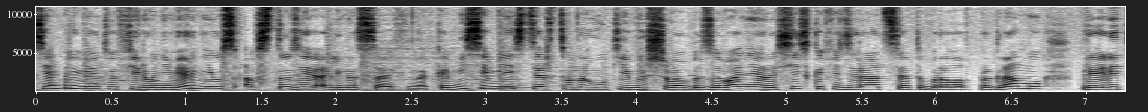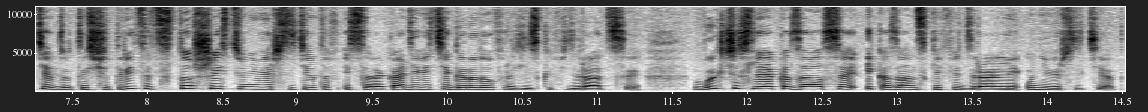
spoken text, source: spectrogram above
Всем привет! В эфире «Универ News», а в студии Алина Сафина. Комиссия Министерства науки и высшего образования Российской Федерации отобрала в программу «Приоритет-2030» 106 университетов из 49 городов Российской Федерации. В их числе оказался и Казанский федеральный университет.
